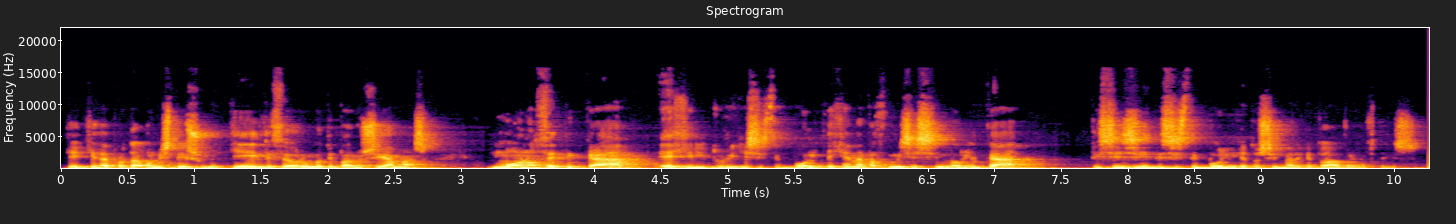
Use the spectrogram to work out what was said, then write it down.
Και εκεί θα πρωταγωνιστήσουμε. Και ήδη θεωρούμε ότι η παρουσία μας μόνο θετικά έχει λειτουργήσει στην πόλη και έχει αναβαθμίσει συνολικά τη συζήτηση στην πόλη για το σήμερα και το αύριο αυτής.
